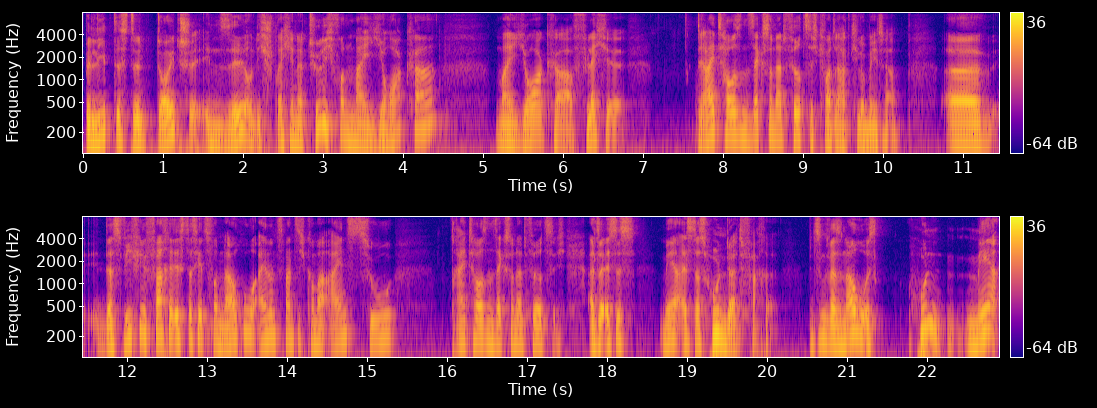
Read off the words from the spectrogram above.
beliebteste deutsche Insel? Und ich spreche natürlich von Mallorca. Mallorca, Fläche 3640 Quadratkilometer. Äh, das wievielfache ist das jetzt von Nauru? 21,1 zu 3640. Also es ist mehr als das hundertfache. Beziehungsweise Nauru ist mehr,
